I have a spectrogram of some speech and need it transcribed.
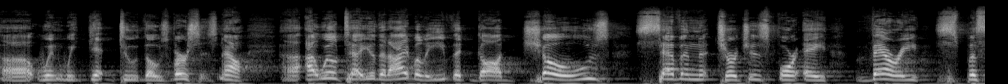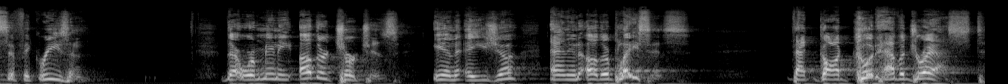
uh, when we get to those verses. Now, uh, I will tell you that I believe that God chose seven churches for a very specific reason. There were many other churches in Asia and in other places that God could have addressed,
